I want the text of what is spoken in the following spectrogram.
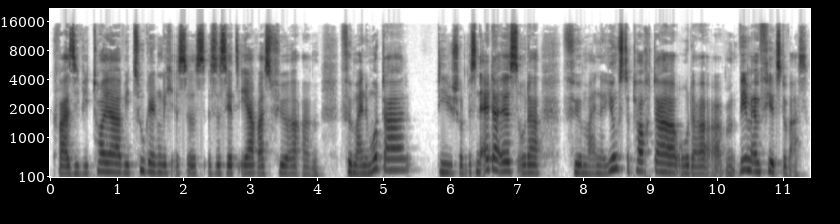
quasi wie teuer, wie zugänglich ist es? Ist es jetzt eher was für, ähm, für meine Mutter, die schon ein bisschen älter ist oder für meine jüngste Tochter oder ähm, wem empfiehlst du was?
